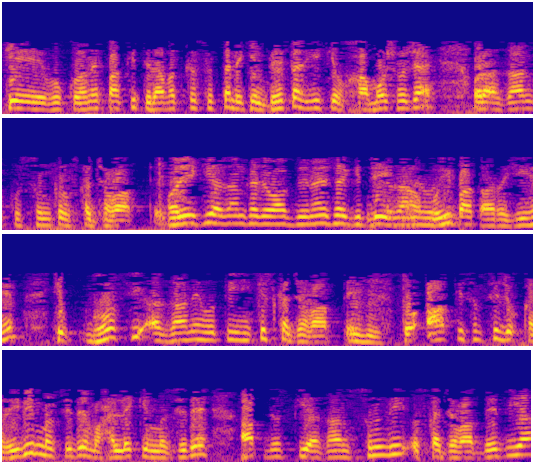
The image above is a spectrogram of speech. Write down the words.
کہ وہ قرآن پاک کی تلاوت کر سکتا ہے لیکن بہتر یہ کہ وہ خاموش ہو جائے اور اذان کو سن کر اس کا جواب دے۔ اور ایک ہی اذان کا جواب دینا ہے جی ہاں وہی بات آ رہی ہے کہ بہت سی اذانیں ہوتی ہیں کس کا جواب دیں؟ ہوں۔ تو آپ کی سب سے جو قریبی مسجد ہے محلے کی مسجد ہے آپ نے اس کی اذان سن لی اس کا جواب دے دیا۔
